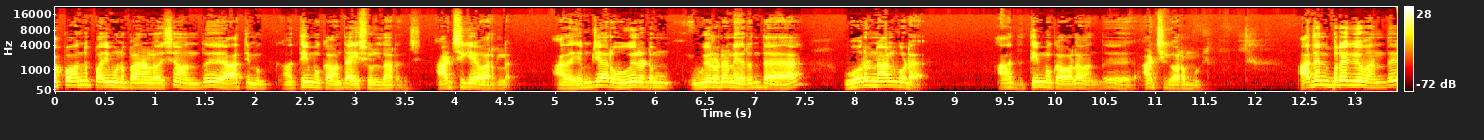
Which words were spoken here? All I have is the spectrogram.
அப்போ வந்து பதிமூணு பதினாலு வருஷம் வந்து அதிமுக திமுக வந்து ஐசியூல் தான் இருந்துச்சு. ஆட்சிக்கே வரல. அது எம்ஜிஆர் உயிரிடம் உயிருடன் இருந்த ஒரு நாள் கூட அது திமுகவால் வந்து ஆட்சிக்கு வர முடியல. அதன் பிறகு வந்து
